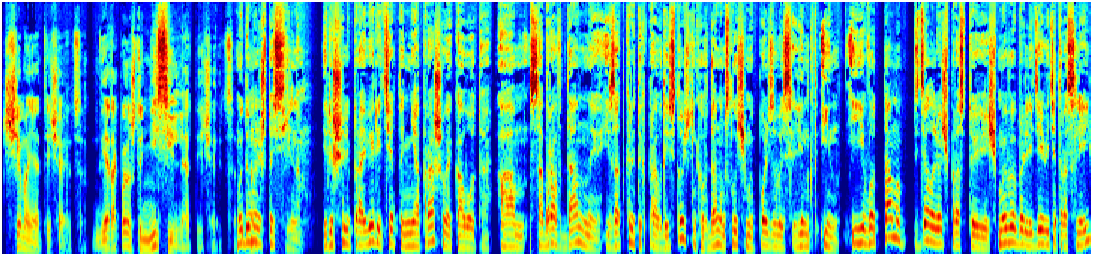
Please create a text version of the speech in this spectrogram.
Чем они отличаются? Я так понял, что не сильно отличаются. Мы да? думали, что сильно. И решили проверить это не опрашивая кого-то, а собрав данные из открытых, правда, источников, в данном случае мы пользовались LinkedIn. И вот там мы сделали очень простую вещь. Мы выбрали 9 отраслей,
